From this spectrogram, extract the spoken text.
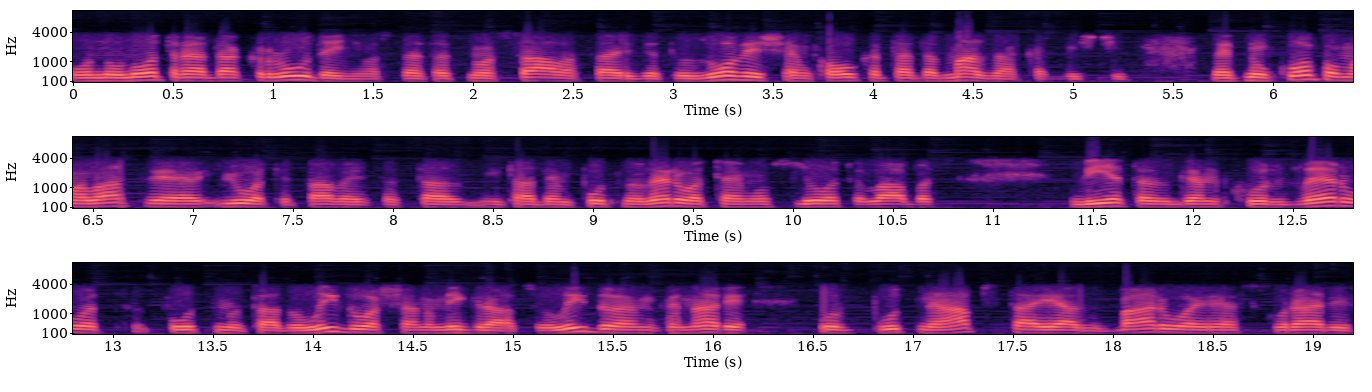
un, un otrādāk rūdeņos, tātad no salas aiziet uz oviešiem, kaut kā tāda mazāka bišķi. Bet, nu, kopumā Latvija ļoti paveicas tā, tādiem putnu verotēm, mums ļoti labas vietas, gan kur verot putnu tādu lidošanu, migrāciju lidojumu, gan arī, kur putni apstājās, barojas, kur arī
